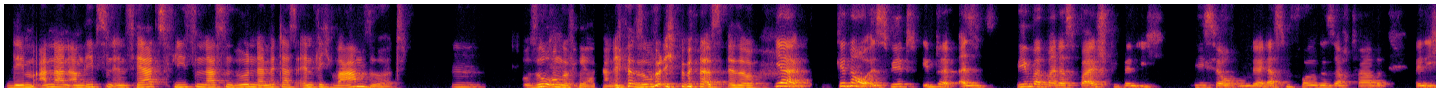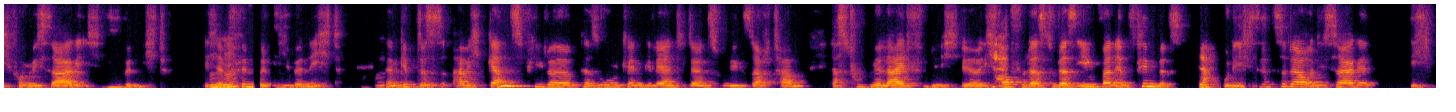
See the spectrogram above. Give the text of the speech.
dem anderen am liebsten ins Herz fließen lassen würden, damit das endlich warm wird. Mhm. So ungefähr kann ich, so würde ich mir das, also. Ja, genau, es wird, also nehmen wir mal das Beispiel, wenn ich, wie ich es ja auch in der ersten Folge gesagt habe, wenn ich von mich sage, ich liebe nicht. Ich mhm. empfinde Liebe nicht. Mhm. Dann gibt es, habe ich ganz viele Personen kennengelernt, die dann zu mir gesagt haben, das tut mir leid für dich. Äh, ich hoffe, dass du das irgendwann empfindest. Ja. Und ich sitze da und ich sage, ich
